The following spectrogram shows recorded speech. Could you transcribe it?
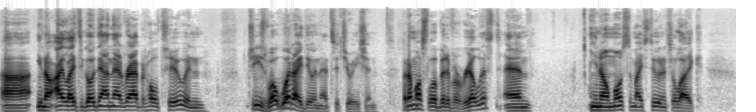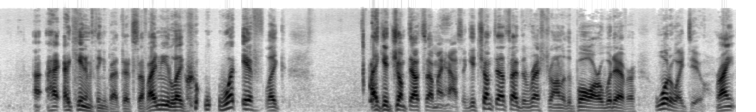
uh, you know, I like to go down that rabbit hole too. And, geez, what would I do in that situation? But I'm also a little bit of a realist. And, you know, most of my students are like, I, I can't even think about that stuff. I need, like, what if, like, I get jumped outside my house. I get jumped outside the restaurant or the bar or whatever. What do I do, right?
